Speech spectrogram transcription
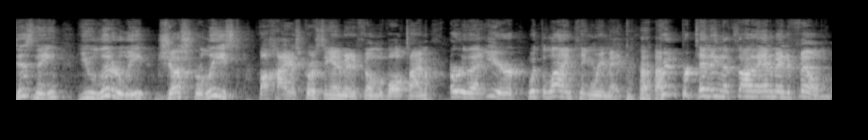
Disney, you literally just released the highest grossing animated film of all time earlier that year with the Lion King remake. Quit pretending that's not an animated film.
